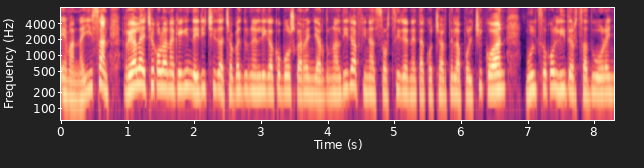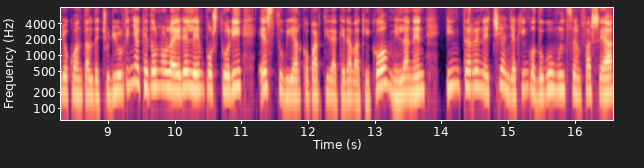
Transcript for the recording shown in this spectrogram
eman nahi izan. Reala etxeko lanak egin da iritsi da txapeldunen ligako bosgarren jardunaldira, final sortzirenetako txartela poltsikoan, multzoko lidertza du orain jokoan talde txuri urdinak edo nola ere lehen postu hori ez du biharko partidak erabakiko, Milanen interren etxean jakingo dugu multzen fasea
